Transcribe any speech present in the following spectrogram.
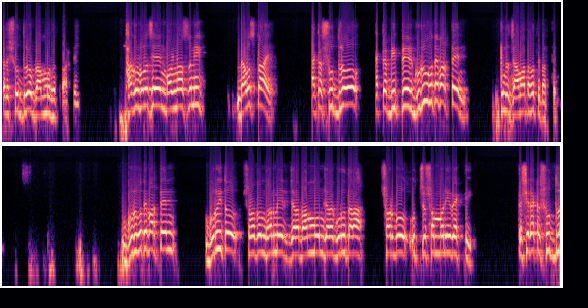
তাহলে শূদ্র ব্রাহ্মণ হতে পারবেন। ঠাকুর বলেছেন, বর্ণাশ্রমিক ব্যবস্থায় একটা শূদ্র, একটা বিপ্রের গুরু হতে পারতেন। কিন্তু জামাতা হতে পারতেন। গুরু হতে পারতেন, গুরুই তো সনাতন ধর্মের যারা ব্রাহ্মণ, যারা গুরু, তারা সর্ব উচ্চ সম্মানীয় ব্যক্তি। তো সেটা একটা শূদ্র,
